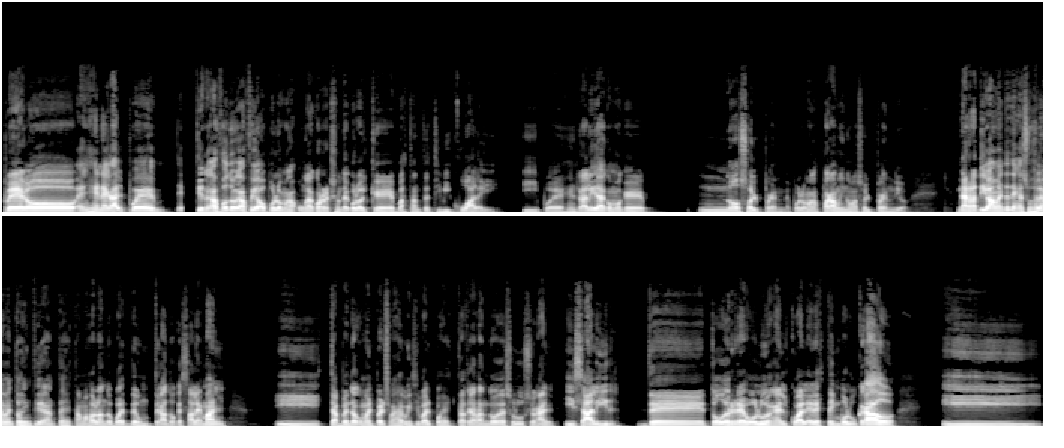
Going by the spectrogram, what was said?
Pero en general, pues, tiene una fotografía o por lo menos una corrección de color que es bastante TV quality. Y pues en realidad como que no sorprende. Por lo menos para mí no me sorprendió. Narrativamente tiene sus elementos intrigantes. Estamos hablando pues de un trato que sale mal. Y estás viendo como el personaje principal pues está tratando de solucionar y salir de todo el revolú en el cual él está involucrado. Y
